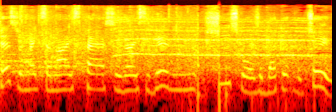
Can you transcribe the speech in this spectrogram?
Chester makes a nice pass to Gracie Gooden. She scores a bucket for two.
